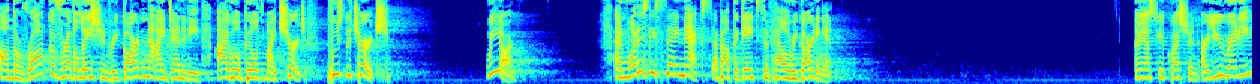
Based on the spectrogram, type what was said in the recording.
On the rock of revelation regarding identity, I will build my church. Who's the church? We are. And what does he say next about the gates of hell regarding it? Let me ask you a question. Are you ready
